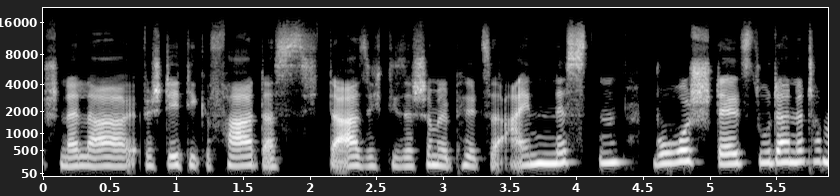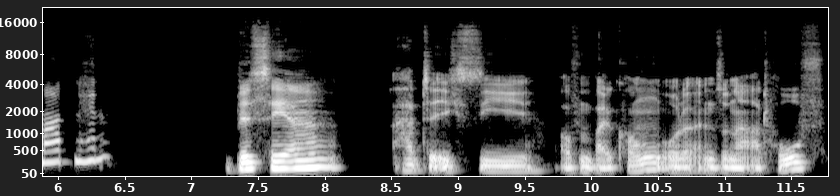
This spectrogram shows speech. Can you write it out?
schneller besteht die Gefahr, dass da sich diese Schimmelpilze einnisten. Wo stellst du deine Tomaten hin? Bisher hatte ich sie auf dem Balkon oder in so einer Art Hof.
